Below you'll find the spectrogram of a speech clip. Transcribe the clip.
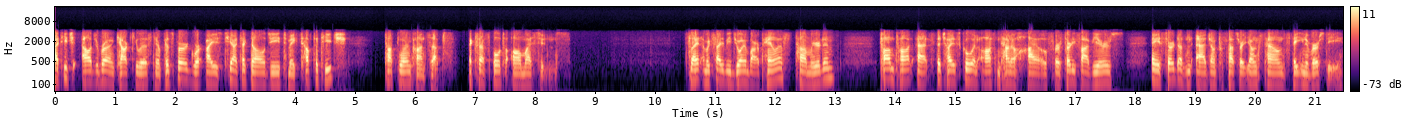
I teach algebra and calculus near Pittsburgh, where I use TI technology to make tough to teach, tough to learn concepts accessible to all my students. Tonight, I'm excited to be joined by our panelist, Tom Reardon. Tom taught at Fitch High School in Austintown, Ohio for 35 years, and he served as an adjunct professor at Youngstown State University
